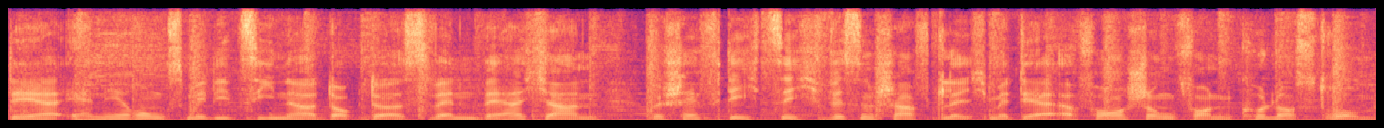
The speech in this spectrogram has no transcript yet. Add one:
Der Ernährungsmediziner Dr. Sven Berchan beschäftigt sich wissenschaftlich mit der Erforschung von Kolostrum.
